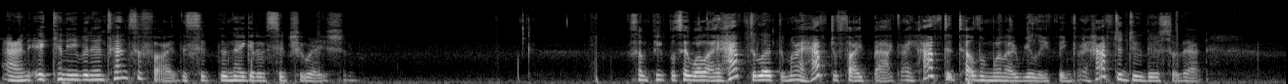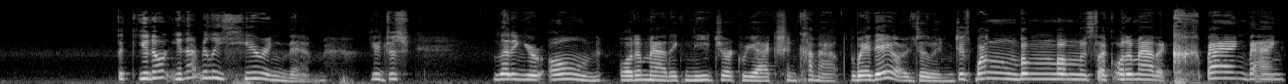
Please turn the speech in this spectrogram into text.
And it can even intensify the, the negative situation. Some people say, well, I have to let them, I have to fight back. I have to tell them what I really think. I have to do this or that. But you don't, you're not really hearing them. You're just letting your own automatic knee jerk reaction come out the way they are doing. Just boom, boom, boom. It's like automatic. Bang, bang.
